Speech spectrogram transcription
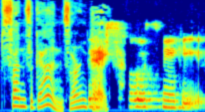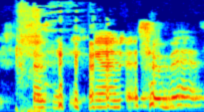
sons of guns, aren't they? They're so sneaky, so sneaky. and so this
